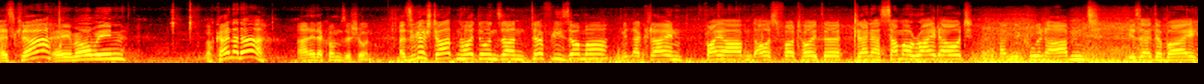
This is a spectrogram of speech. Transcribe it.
Alles klar? Hey Marvin. Noch keiner da? Ah ne, da kommen sie schon. Also wir starten heute unseren Töffli-Sommer mit einer kleinen Feierabendausfahrt heute. Kleiner Summer Rideout. Haben einen coolen Abend. Ihr seid dabei.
